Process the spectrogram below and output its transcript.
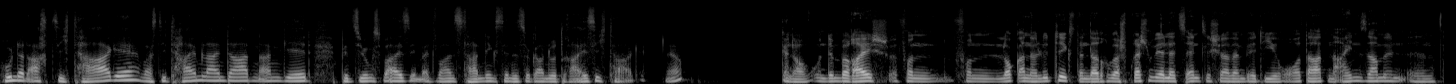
180 Tage, was die Timeline-Daten angeht, beziehungsweise im Advanced Hunting sind es sogar nur 30 Tage. Ja? Genau, und im Bereich von, von Log Analytics, denn darüber sprechen wir letztendlich ja, wenn wir die RAW-Daten einsammeln, äh,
